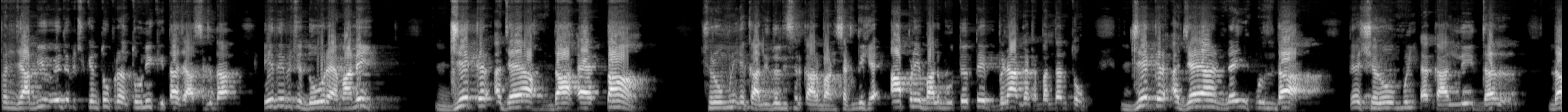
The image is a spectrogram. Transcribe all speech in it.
ਪੰਜਾਬੀਓ, ਇਹਦੇ ਵਿੱਚ ਕਿੰਤੂ ਪਰੰਤੂ ਨਹੀਂ ਕੀਤਾ ਜਾ ਸਕਦਾ। ਇਹਦੇ ਵਿੱਚ ਦੋ ਰਹਿਮਾ ਨਹੀਂ। ਜੇਕਰ ਅਜਿਹਾ ਹੁੰਦਾ ਹੈ ਤਾਂ ਸ਼੍ਰੋਮਣੀ ਅਕਾਲੀ ਦਲ ਦੀ ਸਰਕਾਰ ਬਣ ਸਕਦੀ ਹੈ ਆਪਣੇ ਬਲਬੂਤੇ ਉੱਤੇ ਬਿਨਾਂ ਗਠਬੰਧਨ ਤੋਂ। ਜੇਕਰ ਅਜਿਹਾ ਨਹੀਂ ਹੁੰਦਾ, ਤੇ ਸ਼੍ਰੋਮਣੀ ਅਕਾਲੀ ਦਲ ਦਾ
